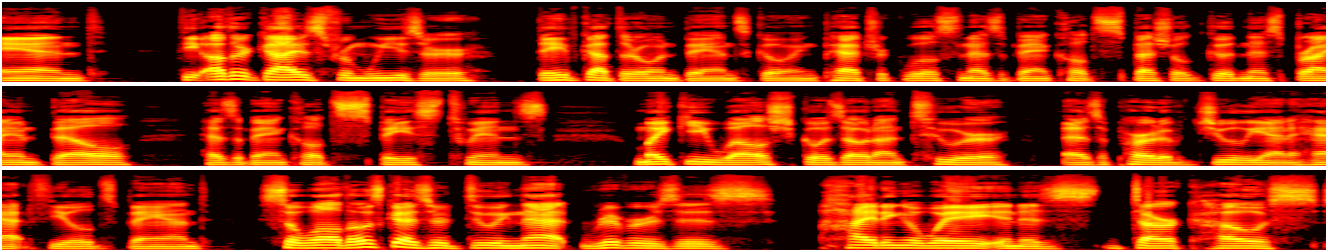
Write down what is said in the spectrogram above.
And the other guys from Weezer, they've got their own bands going. Patrick Wilson has a band called Special Goodness. Brian Bell has a band called Space Twins. Mikey Welsh goes out on tour as a part of Juliana Hatfield's band. So while those guys are doing that, Rivers is hiding away in his dark house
